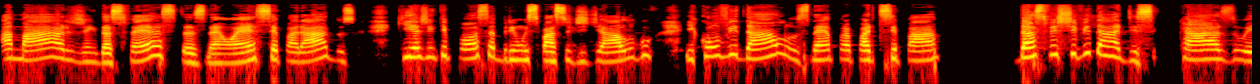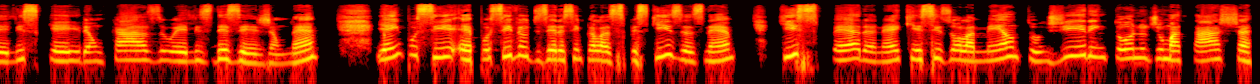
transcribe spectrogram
à margem das festas, não é, separados, que a gente possa abrir um espaço de diálogo e convidá-los, né, para participar das festividades, caso eles queiram, caso eles desejam, né? E é, é possível dizer assim pelas pesquisas, né, que espera, né, que esse isolamento gire em torno de uma taxa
